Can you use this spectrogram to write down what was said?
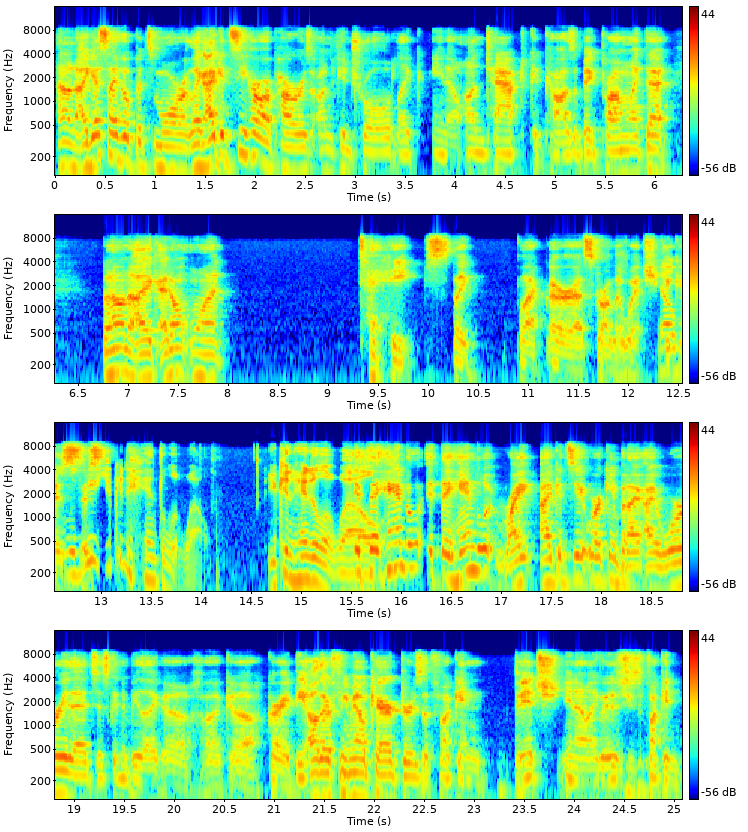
I don't know. I guess I hope it's more like I could see how our powers uncontrolled, like you know, untapped, could cause a big problem like that. But I don't know. I I don't want to hate like Black or uh, Scarlet Witch Now, because you, you can handle it well. You can handle it well. if they handle if they handle it right, I could see it working. But I, I worry that it's just going to be like, oh, like, oh, great. The other female character is a fucking bitch. You know, like she's a fucking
